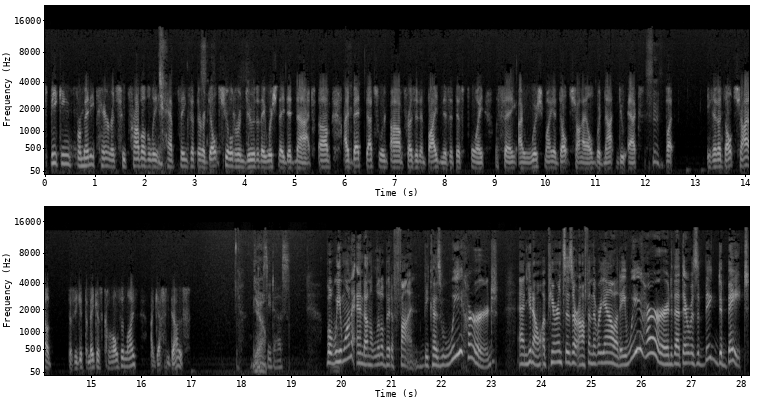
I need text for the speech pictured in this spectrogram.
speaking for many parents who probably have things that their adult children do that they wish they did not. Um, I bet that's where um, President Biden is at this point, saying, "I wish my adult child would not do X," hmm. but he's an adult child. Does he get to make his calls in life? I guess he does. Yeah. Yes, he does. Well, we want to end on a little bit of fun because we heard and, you know, appearances are often the reality. We heard that there was a big debate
